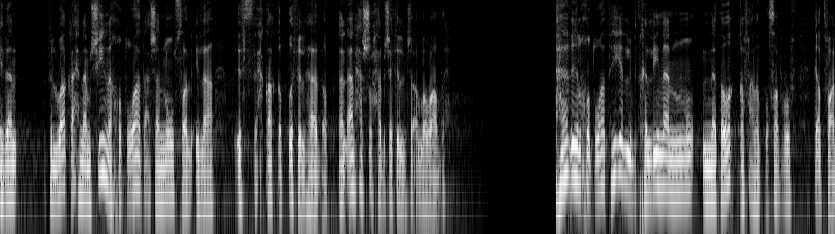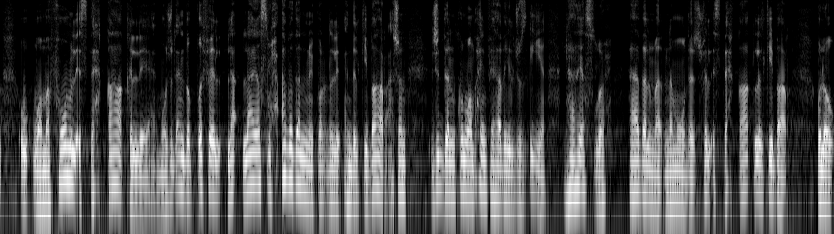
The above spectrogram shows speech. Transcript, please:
اذا في الواقع إحنا مشينا خطوات عشان نوصل إلى استحقاق الطفل هذا. الآن حشرحها بشكل إن شاء الله واضح. هذه الخطوات هي اللي بتخلينا نتوقف عن التصرف كأطفال. ومفهوم الاستحقاق اللي موجود عند الطفل لا لا يصلح أبدا أنه يكون عند الكبار عشان جدا نكون واضحين في هذه الجزئية. لا يصلح هذا النموذج في الاستحقاق للكبار. ولو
